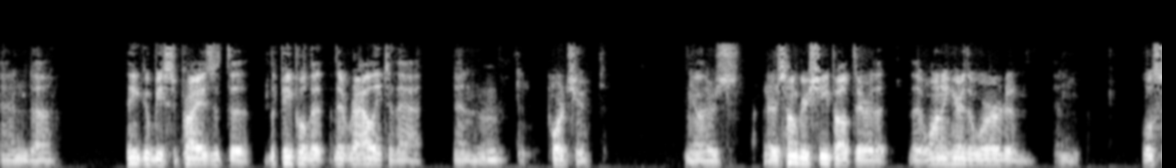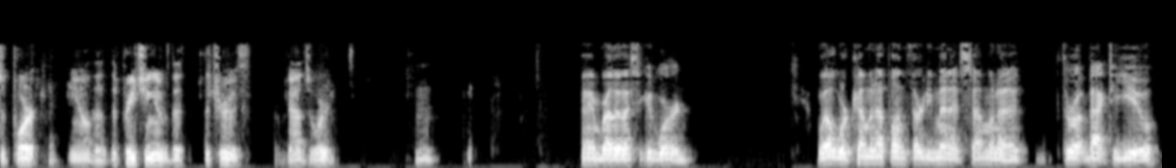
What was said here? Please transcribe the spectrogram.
And uh, I think you'll be surprised at the the people that that rally to that and mm. support you. You know, there's there's hungry sheep out there that that want to hear the word and and will support you know the the preaching of the the truth of God's word. Mm. Man, brother, that's a good word. Well, we're coming up on 30 minutes, so I'm going to throw it back to you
